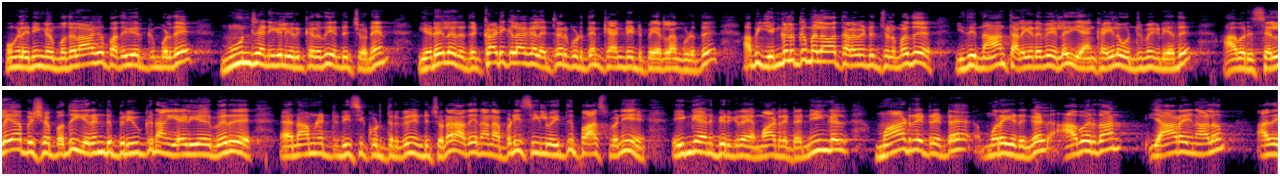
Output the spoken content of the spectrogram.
உங்களை நீங்கள் முதலாக பதவியேற்கும் பொழுதே மூன்று அணிகள் இருக்கிறது என்று சொன்னேன். இடையில ரெக்கார்டிக்கலாக லெட்டர் கொடுத்தேன் கேண்டிடேட் பெயர்லாம் கொடுத்து. அப்போ எங்களுக்கும் அல்லவா தர வேண்டும் சொல்லும்போது இது நான் தலையிடவே இல்லை என் கையில் ஒன்றுமே கிடையாது. அவர் செல்லையா பிஷப் வந்து இரண்டு பிரிவுக்கு நாங்கள் ஏழு ஏழு பேர் நாமினேட் டிசி கொடுத்துருக்கோம் என்று சொன்னார். அதை நான் அப்படி சீல் வைத்து பாஸ் பண்ணி இங்கே அனுப்பியிருக்கிறேன் மாடரேட்டர் நீங்கள் மாடரேட்டர்கிட்ட முறையிடுங்கள். அவர்தான் யாரைனாலும் அதை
